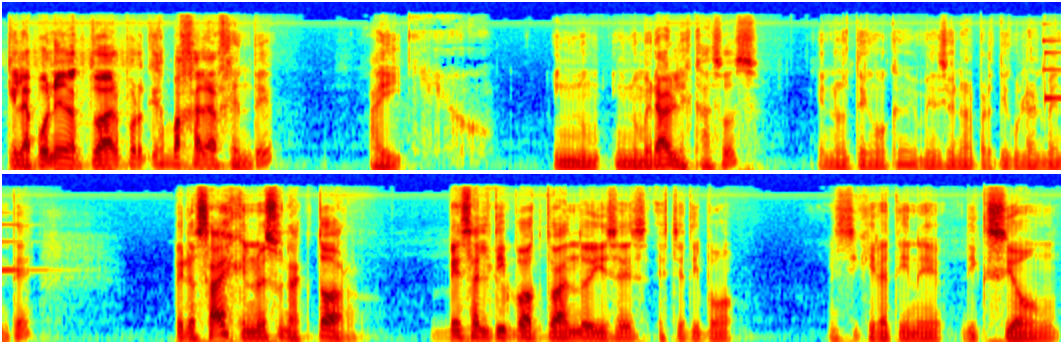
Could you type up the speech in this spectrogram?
que la ponen a actuar porque va a jalar gente? Innu- innumerables casos que no tengo que mencionar particularmente. Pero sabes que no es un actor. Ves al tipo actuando y dices, este tipo ni siquiera tiene dicción,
